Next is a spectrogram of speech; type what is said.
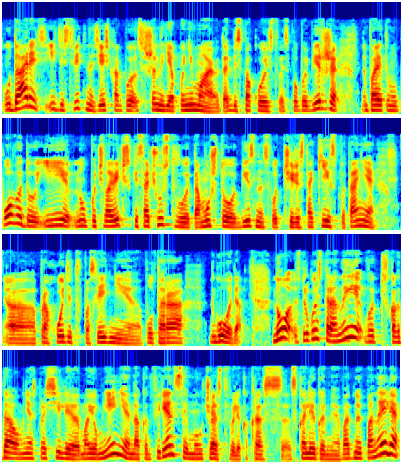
ударить. И действительно здесь как бы совершенно я понимаю да, беспокойство СПБ биржи по этому поводу и ну, по-человечески сочувствую тому, что бизнес вот через такие испытания э, проходит в последние полтора года. Но, с другой стороны, вот когда у меня спросили мое мнение на конференции, мы участвовали как раз с коллегами в одной панели,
